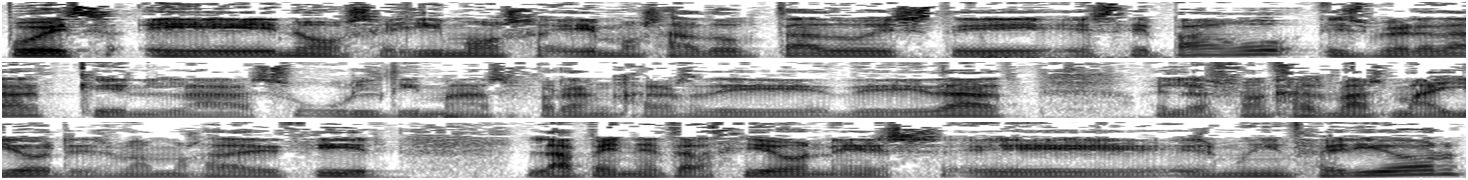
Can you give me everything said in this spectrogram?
Pues eh, no, seguimos, hemos adoptado este, este pago. Es verdad que en las últimas franjas de, edad, en las franjas más mayores, vamos a decir, la penetración es, eh, es muy inferior,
